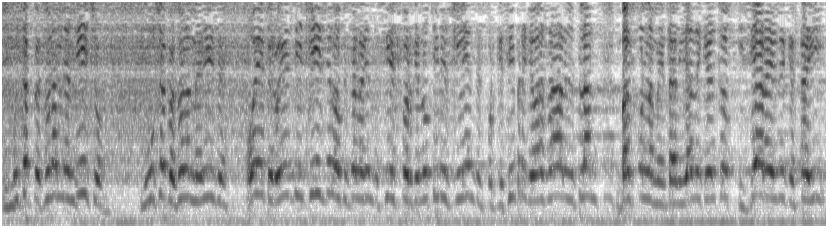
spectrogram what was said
Y muchas personas me han dicho, muchas personas me dicen, oye, pero es difícil auspiciar a la gente. Sí, es porque no tienes clientes, porque siempre que vas a dar el plan, vas con la mentalidad de que hay que auspiciar a ese que está ahí.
